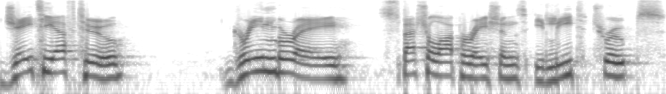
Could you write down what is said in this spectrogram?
JTF 2, Green Beret, special operations, elite troops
